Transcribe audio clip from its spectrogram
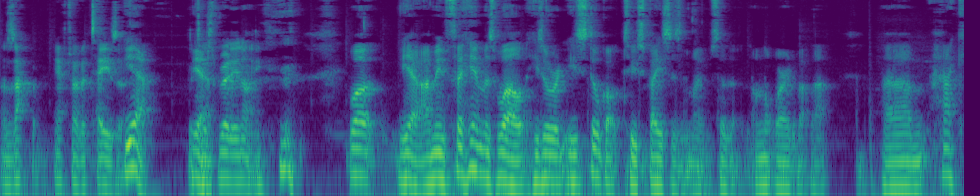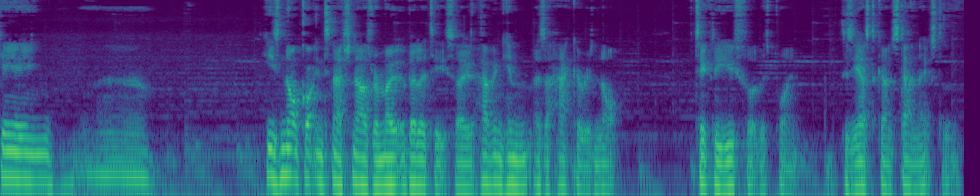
a zapper. You have to have a taser. Yeah. which yeah. is really annoying. Well, yeah. I mean, for him as well, he's already he's still got two spaces at the moment, so that I'm not worried about that. Um, hacking. Uh, he's not got Internationale's remote ability, so having him as a hacker is not particularly useful at this point because he has to go and stand next to them.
